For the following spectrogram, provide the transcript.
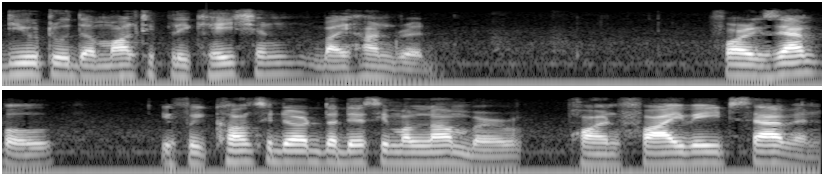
due to the multiplication by 100 for example if we consider the decimal number 0.587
